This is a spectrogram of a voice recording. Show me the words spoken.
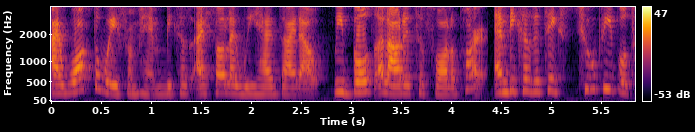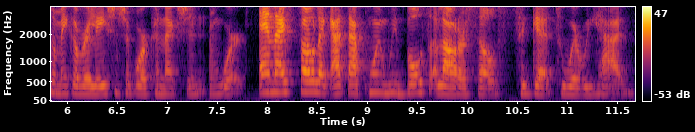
I walked away from him because I felt like we had died out. We both allowed it to fall apart. And because it takes two people to make a relationship or connection work. And I felt like at that point we both allowed ourselves to get to where we had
